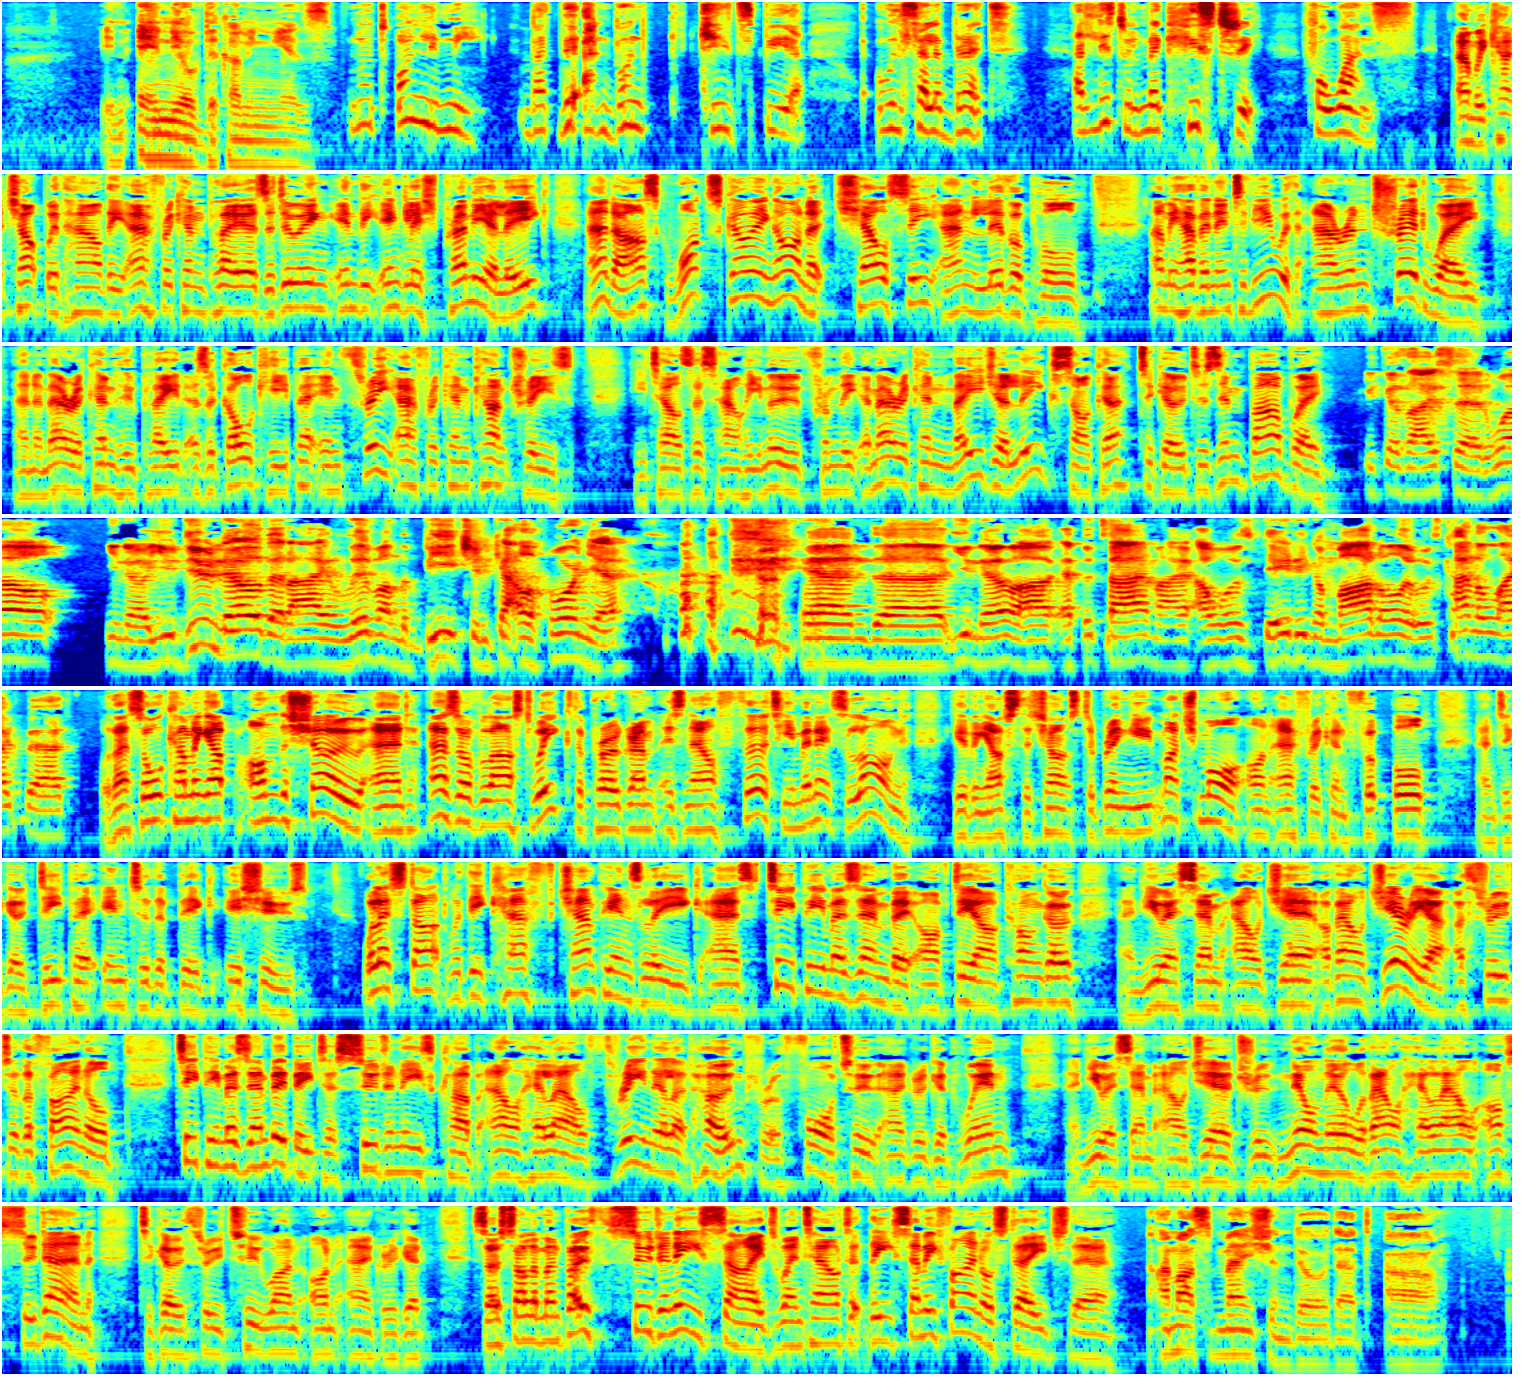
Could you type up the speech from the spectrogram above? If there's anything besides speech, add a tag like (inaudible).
in any of the coming years. Not only me, but the unborn kids here will celebrate at least we'll make history for once. And we catch up with how the African players are doing in the English Premier League and ask what's going on at Chelsea and Liverpool. And we have an interview with Aaron Tredway, an American who played as a goalkeeper in three African countries. He tells us how he moved from the American Major League Soccer to go to Zimbabwe. Because I said, well, you know, you do know that I live on the beach in California. (laughs) and uh, you know, uh, at the time, I, I was dating a model. It was kind of like that. Well, that's all coming up on the show. And as of last week, the programme is now 30 minutes long, giving us the chance to bring you much more on African football and to go deeper into the big issues. Well, let's start with the CAF Champions League as TP Mazembe of DR Congo and USM Alger of Algeria are through to the final. TP Mazembe beat a Sudanese club Al Hilal 3 0 at home for a 4 2 aggregate win, and USM Alger drew 0 0 with Al Hilal of Sudan to go through 2 1 on aggregate. So, Solomon, both Sudanese sides went out at the semi final stage there. I must mention, though, that uh,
